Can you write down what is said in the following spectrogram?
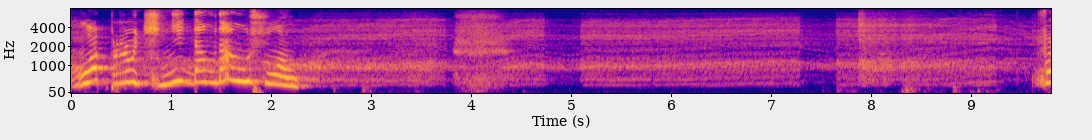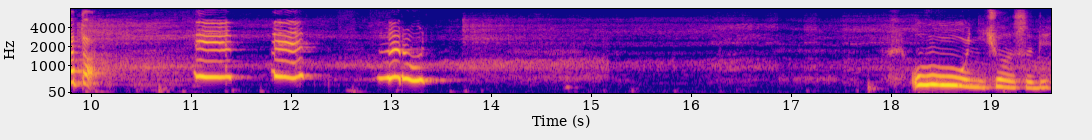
А. Оп, ручник давно ушел. Фото. Э, э, Верусь. О, нічого собі.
